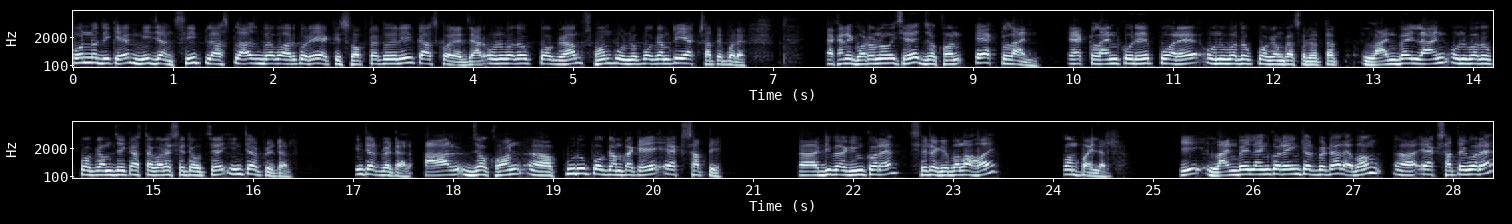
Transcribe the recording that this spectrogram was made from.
অন্যদিকে মিজান সি প্লাস প্লাস ব্যবহার করে একটি সফটওয়্যার তৈরির কাজ করে, যার অনুবাদক প্রোগ্রাম সম্পূর্ণ প্রোগ্রামটি একসাথে পড়ে। এখানে ঘটনা হয়েছে যখন এক লাইন এক লাইন করে পরে অনুবাদক প্রোগ্রাম কাজ করে, অর্থাৎ লাইন বাই লাইন অনুবাদক প্রোগ্রাম যে কাজটা করে সেটা হচ্ছে ইন্টারপ্রেটার ইন্টারপ্রেটার আর যখন পুরো প্রোগ্রামটাকে একসাথে ডিবাগিং করে, সেটাকে বলা হয় কম্পাইলার কি? লাইন বাই লাইন করে ইন্টারপ্রেটার এবং একসাথে করে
